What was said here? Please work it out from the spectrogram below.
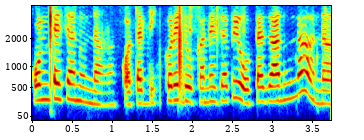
কোনটা জানো না? কটার দিক করে দোকানে যাবে, ওটা জানো না? না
